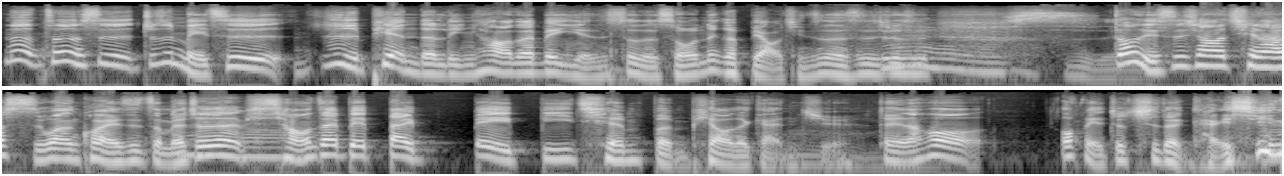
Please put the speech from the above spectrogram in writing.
那真的是，就是每次日片的零号在被颜射的时候，那个表情真的是就是死欸到底是像要欠他十万块，还是怎么样？就是好像在被被被逼签本票的感觉。对，然后欧美就吃的很开心，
